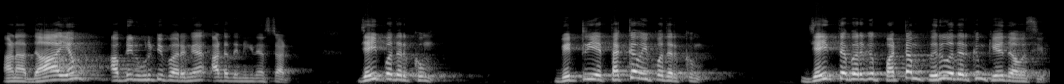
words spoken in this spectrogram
ஆனால் தாயம் அப்படின்னு உருட்டி பாருங்க ஆட்டத்தை நீங்க தான் ஸ்டார்ட் ஜெயிப்பதற்கும் வெற்றியை தக்க வைப்பதற்கும் ஜெயித்த பிறகு பட்டம் பெறுவதற்கும் கேது அவசியம்.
